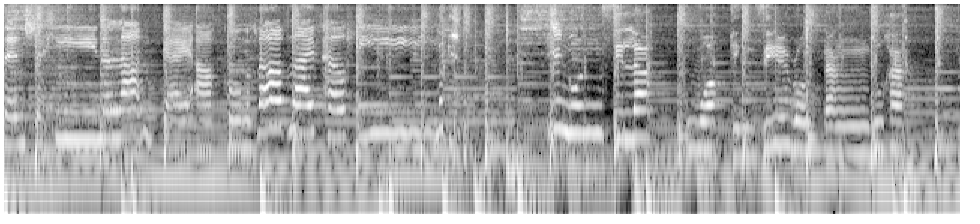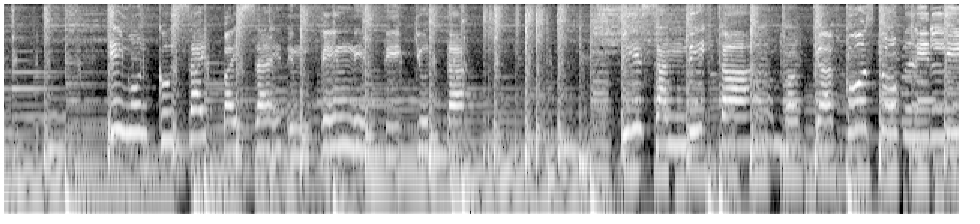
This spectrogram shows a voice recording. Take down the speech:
Pasensyahin na lang kay akong love life healthy. Lagi. Ingon sila Walking zero tang duha. Ingon ko side by side Infinity yuta Bisan di ka Magkakus completely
